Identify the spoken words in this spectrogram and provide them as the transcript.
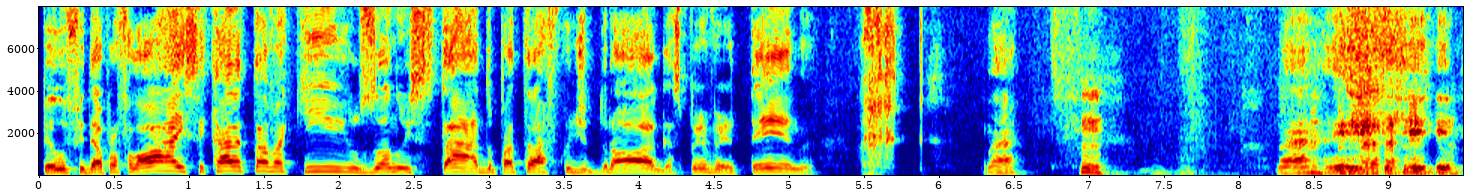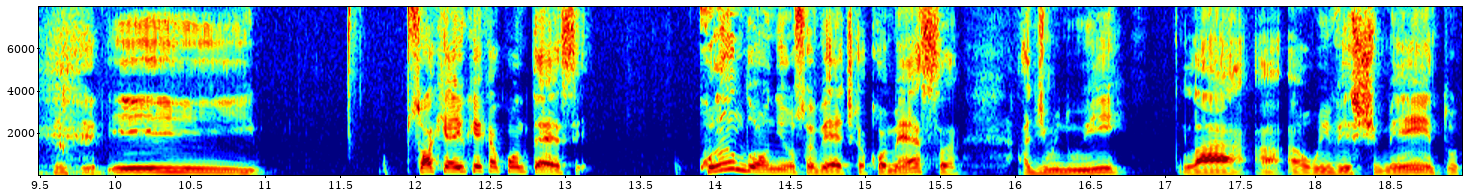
pelo Fidel para falar: ah, esse cara que estava aqui usando o Estado para tráfico de drogas, pervertendo. né? Né? E, e- Só que aí o que, que acontece? Quando a União Soviética começa a diminuir lá a- a- o investimento,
